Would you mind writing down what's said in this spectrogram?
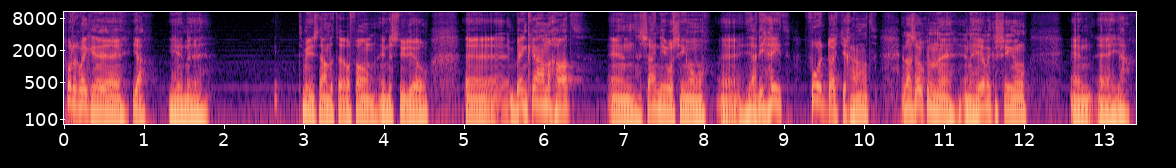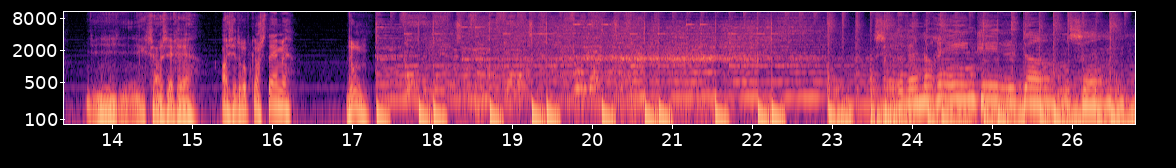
vorige week, eh, ja, hier in de, tenminste aan de telefoon in de studio, eh, Ben Kramer gehad. En zijn nieuwe single, ja, die heet Voordat je gaat. En dat is ook een, een heerlijke single. En ja, ik zou zeggen, als je erop kan stemmen, doen. Zullen we nog één keer dansen?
